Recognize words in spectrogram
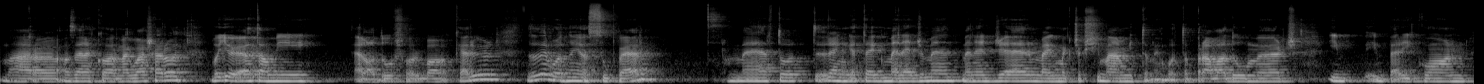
már a zenekar megvásárolt, vagy olyat, ami eladósorba kerül. Ez azért volt nagyon szuper, mert ott rengeteg management, menedzser, meg, meg csak simán, mit tudom én, volt a Bravado merch, Impericon,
